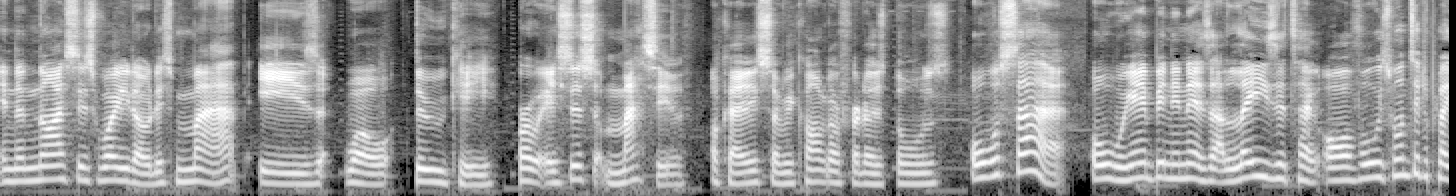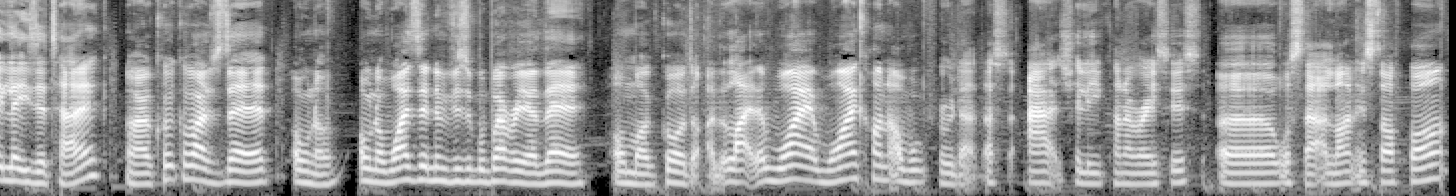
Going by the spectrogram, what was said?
in the nicest way, though, this map is, well, dookie. Bro, it's just massive. Okay, so we can't go through those doors. Oh, what's that? Oh, we ain't been in there. Is that laser tag? Oh, I've always wanted to play laser tag. All right, quick revive's dead. Oh, no. Oh, no. Why is there an invisible barrier there? Oh my god. Like, why why can't I walk through that? That's actually kind of racist. Uh, what's that? A lightning staff part?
